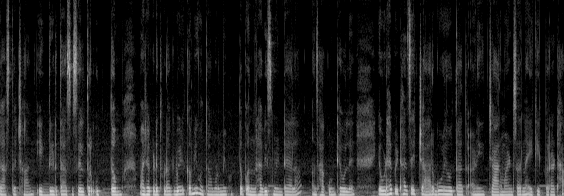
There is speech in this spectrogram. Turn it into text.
जास्त छान एक दीड तास असेल तर उत्तम. माझ्याकडे थोडा वेळ कमी होता म्हणून मी फक्त पंधरा वीस मिनटं याला झाकून ठेवलं आहे एवढ्या पिठाचे चार गोळे होतात आणि चार माणसांना एक एक पराठा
